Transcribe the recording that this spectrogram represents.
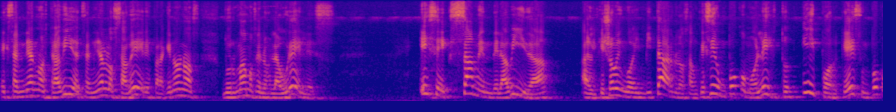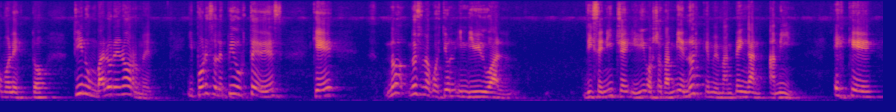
examinar nuestra vida, examinar los saberes, para que no nos durmamos en los laureles. Ese examen de la vida al que yo vengo a invitarlos, aunque sea un poco molesto, y porque es un poco molesto, tiene un valor enorme. Y por eso les pido a ustedes que no, no es una cuestión individual, dice Nietzsche y digo yo también, no es que me mantengan a mí, es que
